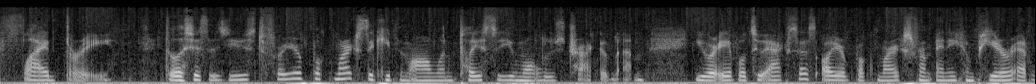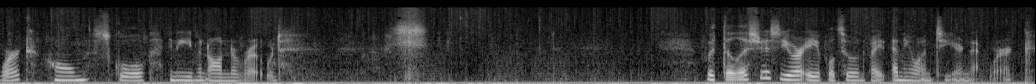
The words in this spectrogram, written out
Slide 3. Delicious is used for your bookmarks to keep them all in one place so you won't lose track of them. You are able to access all your bookmarks from any computer at work, home, school, and even on the road. With Delicious, you are able to invite anyone to your network.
